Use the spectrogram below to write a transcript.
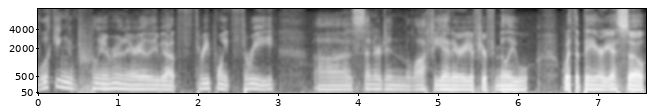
looking preliminarily about 3.3, uh, centered in the Lafayette area, if you're familiar with the Bay Area. So,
